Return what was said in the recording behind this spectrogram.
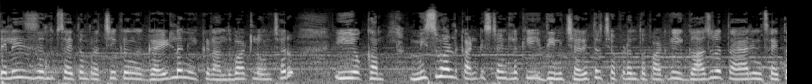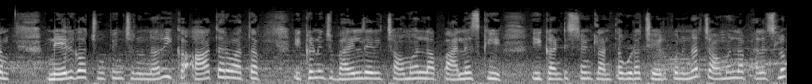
తెలియజేసేందుకు సైతం ప్రత్యేకంగా గైడ్లని ఇక్కడ అందుబాటులో ఉంచారు. ఈ యొక్క మిస్ వరల్డ్ కంటెస్టెంట్లకి దీని చరిత్ర చెప్పడంతో పాటుగా ఈ గాజుల తయారీని సైతం నేరుగా చూపించనున్నారు. ఇక ఆ తర్వాత ఇక్కడ నుంచి బయలుదేరి చౌమల్లా ప్యాలెస్కి ఈ కంటెస్టెంట్లు అంతా కూడా చేరుకున్నారు చౌమల్లా ప్యాలెస్లో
